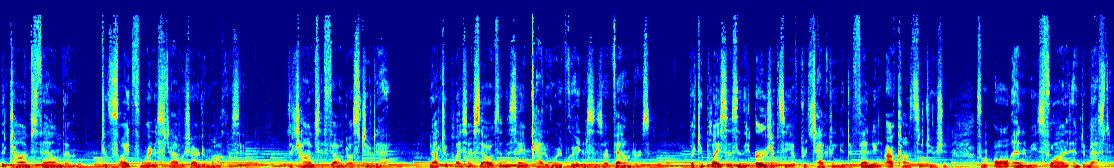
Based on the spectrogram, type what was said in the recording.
The times found them to fight for and establish our democracy. The times have found us today not to place ourselves in the same category of greatness as our founders, but to place us in the urgency of protecting and defending our Constitution from all enemies, foreign and domestic.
